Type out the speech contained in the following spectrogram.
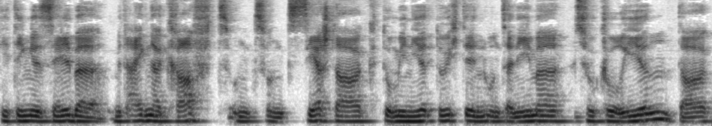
die Dinge selber mit eigener Kraft und, und sehr stark dominiert durch den Unternehmer zu kurieren. Da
